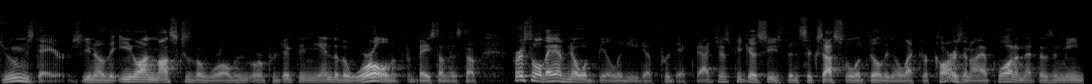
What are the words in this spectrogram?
doomsdayers. You know, the Elon Musks of the world who are predicting the end of the world based on this stuff. First of all, they have no ability to predict that. Just because he's been successful at building electric cars, and I applaud him, that doesn't mean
